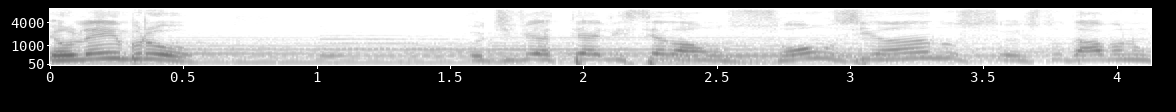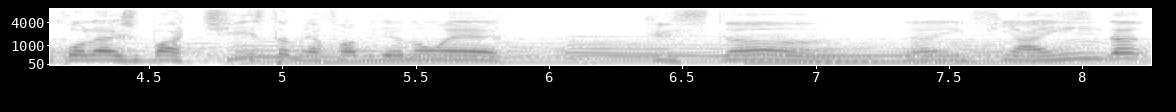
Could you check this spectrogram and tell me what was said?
Eu lembro, eu devia ter ali, sei lá, uns 11 anos, eu estudava num colégio batista, minha família não é cristã, né, enfim, ainda,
